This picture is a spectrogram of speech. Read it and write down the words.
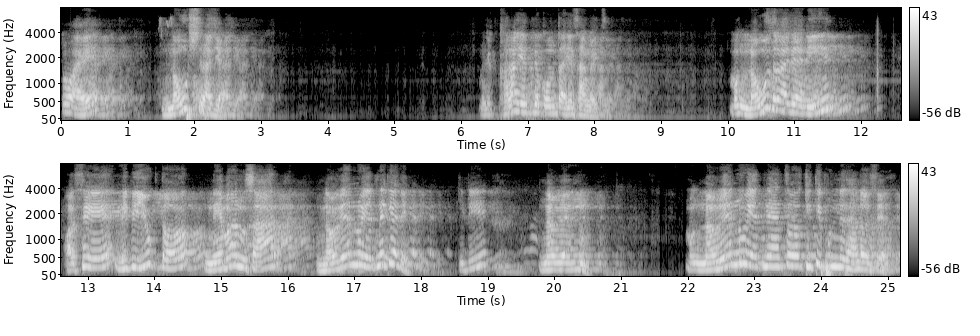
तो आहे नौश राजा. म्हणजे खरा यज्ञ कोणता हे सांगायचं. मग नऊज राजांनी असे विधियुक्त नियमानुसार नव्याण्णव यज्ञ केले. किती? नव्याण्णव. मग नव्याण्णव यज्ञाचं किती पुण्य झालं असेल?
